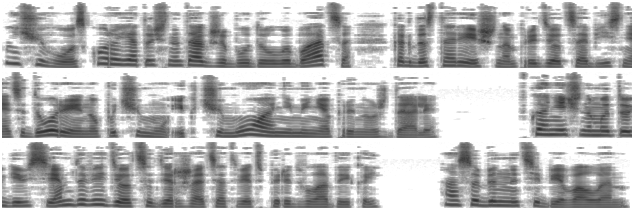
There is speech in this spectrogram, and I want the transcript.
Ничего, скоро я точно так же буду улыбаться, когда старейшинам придется объяснять Дориину, почему и к чему они меня принуждали. В конечном итоге всем доведется держать ответ перед владыкой. Особенно тебе, Вален.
